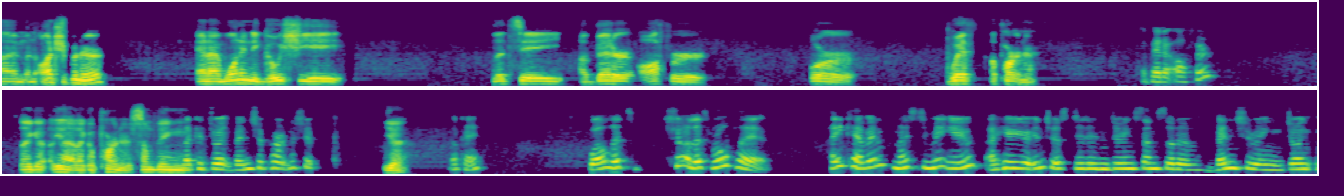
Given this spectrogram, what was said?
I'm an entrepreneur and I want to negotiate, let's say, a better offer or with a partner. A better offer? Like a yeah, like a partner, something like a joint venture partnership. Yeah. Okay. Well, let's sure let's role play it. Hey Kevin, nice to meet you. I hear you're interested in doing some sort of venturing joint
